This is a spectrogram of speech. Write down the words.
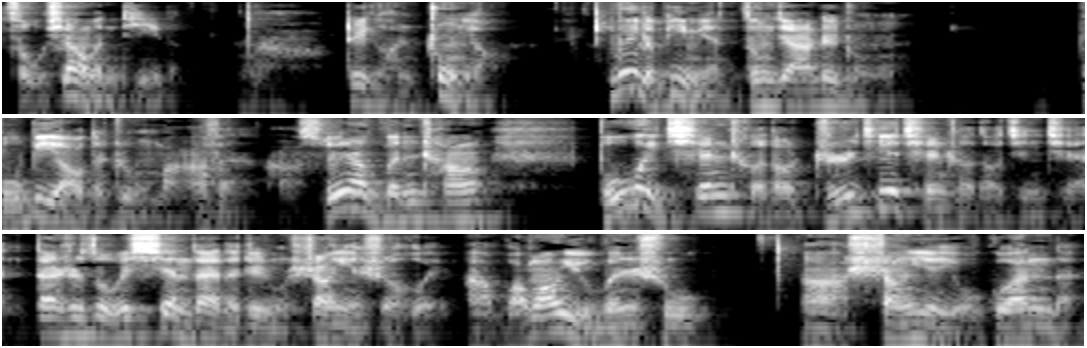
走向问题的啊，这个很重要。为了避免增加这种不必要的这种麻烦啊，虽然文昌不会牵扯到直接牵扯到金钱，但是作为现代的这种商业社会啊，往往与文书啊商业有关的。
